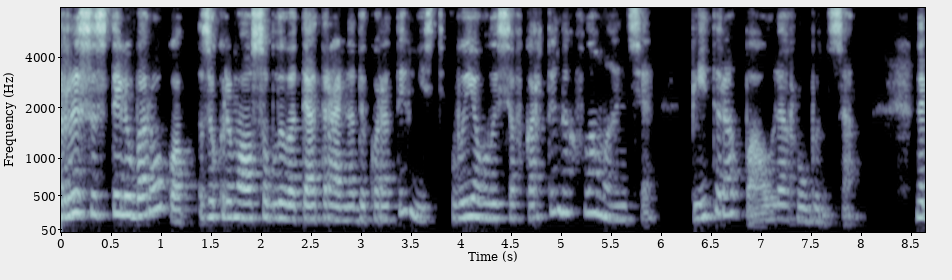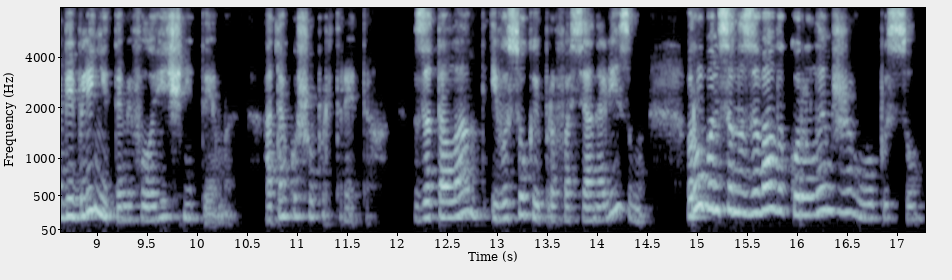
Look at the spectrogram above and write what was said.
Риси стилю бароко, зокрема особлива театральна декоративність, виявилися в картинах фламандця Пітера Пауля Рубенса на біблійні та міфологічні теми, а також у портретах. За талант і високий професіоналізм Рубенса називали королем живопису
